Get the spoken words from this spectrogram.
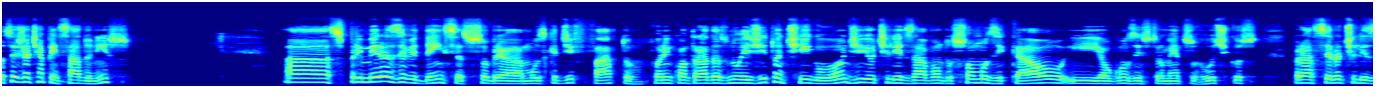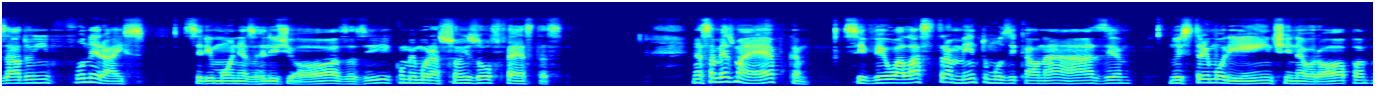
Você já tinha pensado nisso? As primeiras evidências sobre a música de fato foram encontradas no Egito Antigo, onde utilizavam do som musical e alguns instrumentos rústicos para ser utilizado em funerais, cerimônias religiosas e comemorações ou festas. Nessa mesma época, se vê o alastramento musical na Ásia, no Extremo Oriente e na Europa.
